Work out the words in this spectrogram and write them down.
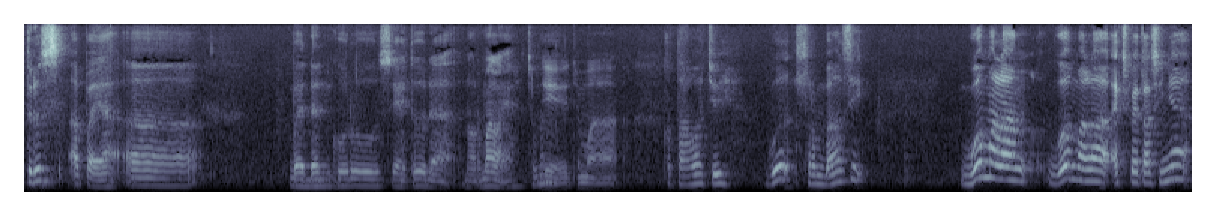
Terus apa ya? eh, badan kurus ya itu udah normal lah ya. Cuman Iya, cuma ketawa cuy gue serem banget sih gue malah gue malah ekspektasinya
